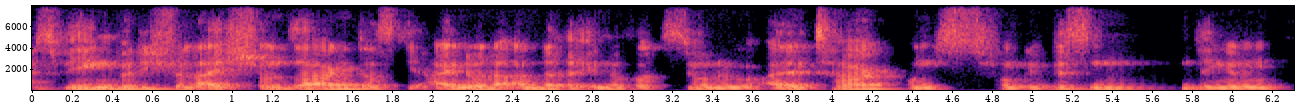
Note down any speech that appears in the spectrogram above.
deswegen würde ich vielleicht schon sagen, dass die eine oder andere Innovation im Alltag uns von gewissen Dingen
